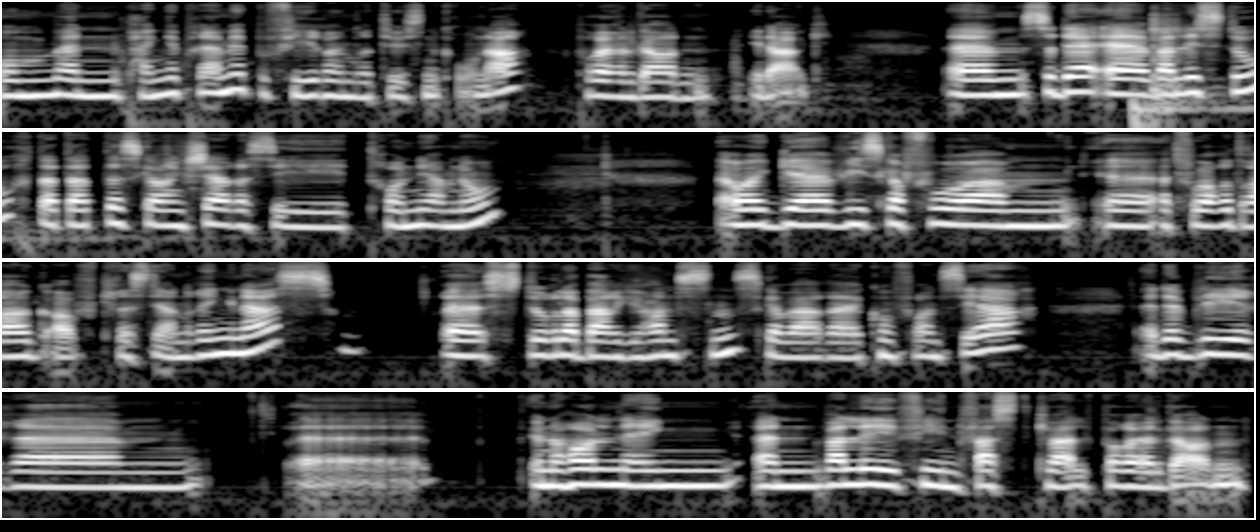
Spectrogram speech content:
om en pengepremie på 400 000 kroner på Royal Garden i dag. Um, så det er veldig stort at dette skal arrangeres i Trondheim nå. Og uh, vi skal få um, et foredrag av Christian Ringnes. Uh, Sturla Berg Johansen skal være konferansier. Det blir eh, eh, underholdning, en veldig fin festkveld på Rødgarden. Garden.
